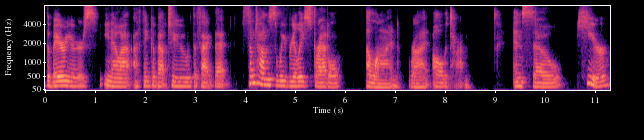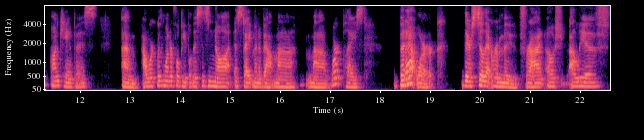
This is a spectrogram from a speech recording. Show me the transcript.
the barriers, you know, I, I think about too the fact that sometimes we really straddle a line, right, all the time. And so here on campus, um, I work with wonderful people. This is not a statement about my my workplace, but at work, there's still that remove, right? Oh, I live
